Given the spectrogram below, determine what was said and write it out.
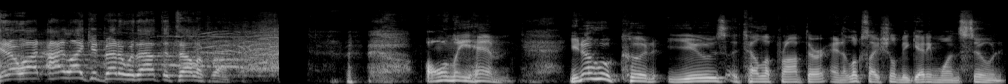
You know what? I like it better without the teleprompter. Only him. You know who could use a teleprompter, and it looks like she'll be getting one soon?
